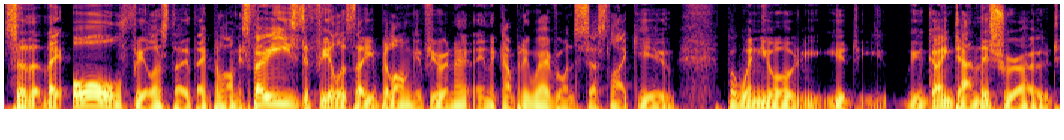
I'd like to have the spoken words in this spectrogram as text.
so that they all feel as though they belong. It's very easy to feel as though you belong if you're in a in a company where everyone's just like you but when you're you, you're going down this road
